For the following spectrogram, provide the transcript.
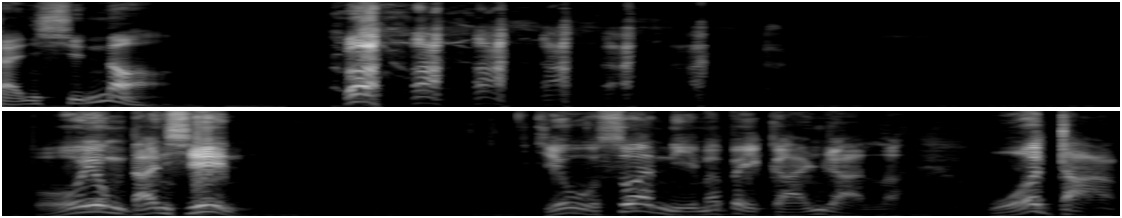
担心呐！哈哈哈哈哈！不用担心，就算你们被感染了。我党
